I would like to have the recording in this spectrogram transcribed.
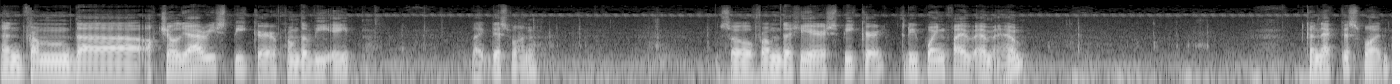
And from the auxiliary speaker from the V8 like this one. So from the here speaker 3.5 mm connect this one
